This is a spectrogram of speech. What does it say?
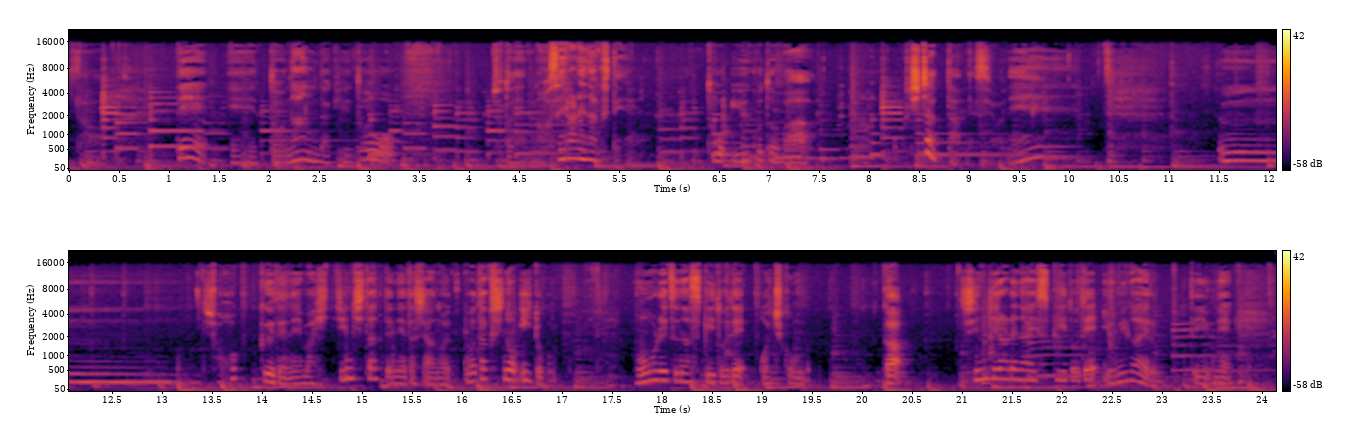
そうで、えーと、なんだけどちょっとね乗せられなくてということは、落ちちゃったんですよね。うーんショックでね、まあ、7日経ってね私あの私のいいとこ猛烈なスピードで落ち込むが信じられないスピードで蘇るっていうね、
